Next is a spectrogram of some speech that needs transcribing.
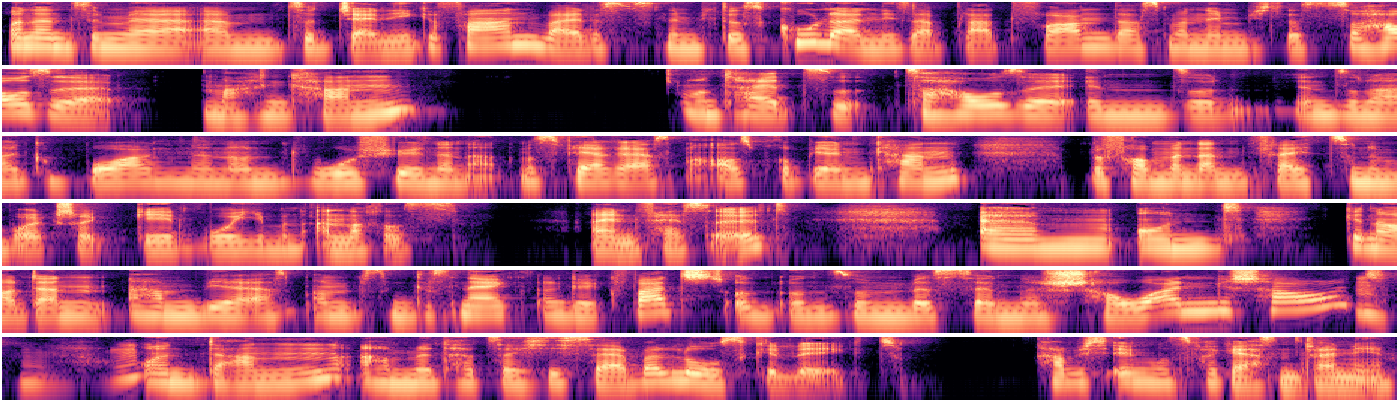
Und dann sind wir ähm, zu Jenny gefahren, weil das ist nämlich das Coole an dieser Plattform, dass man nämlich das zu Hause machen kann. Und halt zu, zu Hause in so, in so einer geborgenen und wohlfühlenden Atmosphäre erstmal ausprobieren kann, bevor man dann vielleicht zu einem Workshop geht, wo jemand anderes einen fesselt. Ähm, und genau, dann haben wir erstmal ein bisschen gesnackt und gequatscht und uns so ein bisschen eine Show angeschaut. Mhm. Und dann haben wir tatsächlich selber losgelegt. Habe ich irgendwas vergessen, Jenny?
